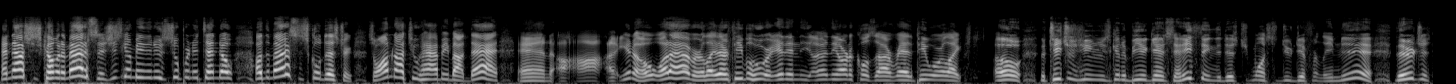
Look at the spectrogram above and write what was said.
And now she's coming to Madison. She's going to be the new Super Nintendo of the Madison School District. So I'm not too happy about that. And, uh, uh, you know, whatever. Like, there's people who are in, in, the, in the articles I read, people were like, oh, the teachers union is going to be against anything the district wants to do differently. Nah, they're just,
